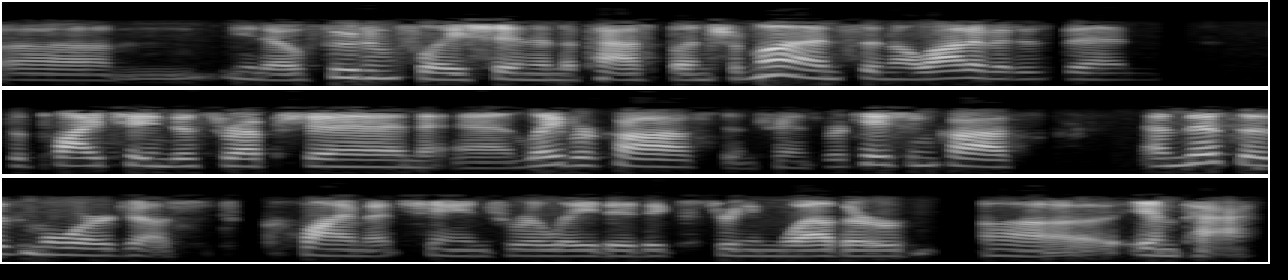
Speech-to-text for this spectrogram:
um, you know food inflation in the past bunch of months, and a lot of it has been supply chain disruption and labor costs and transportation costs. And this is more just climate change related extreme weather uh, impacts.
